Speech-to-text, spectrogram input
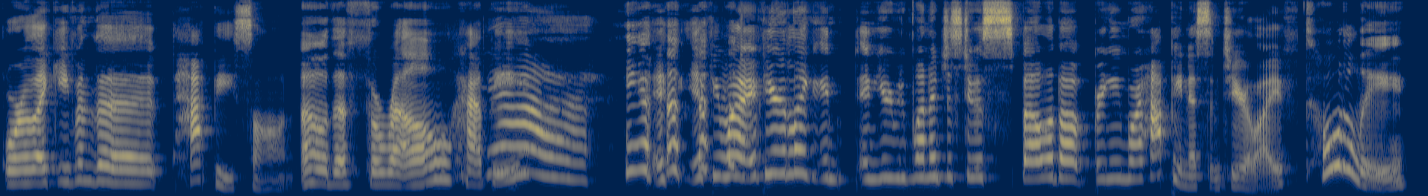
Or like even the happy song. Oh, the Pharrell happy. Yeah. Yeah. if, if you want, if you're like, and you want to just do a spell about bringing more happiness into your life, Totally.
